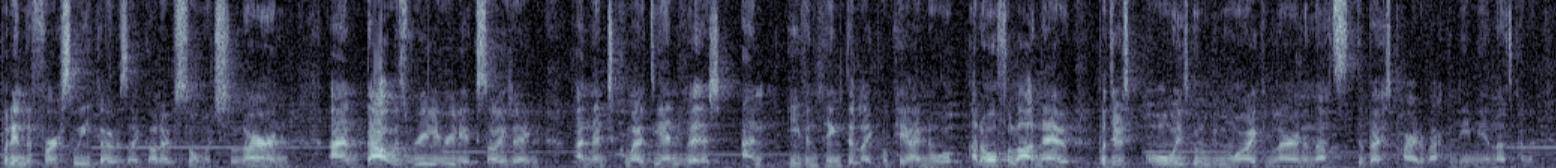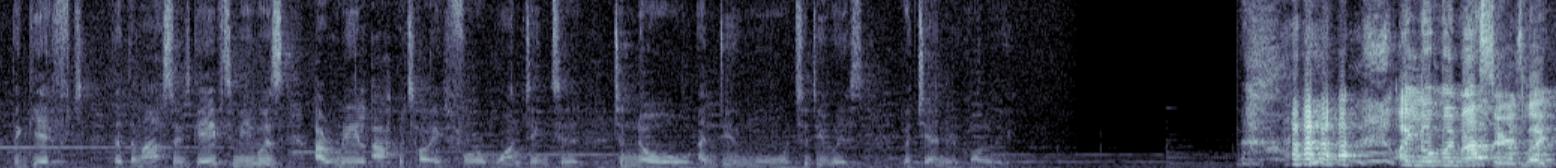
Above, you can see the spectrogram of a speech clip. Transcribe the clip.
but in the first week I was like, God, I have so much to learn. And that was really, really exciting. And then to come out the end of it and even think that like, okay, I know an awful lot now, but there's always going to be more I can learn and that's the best part of academia and that's kind of the gift that the Masters gave to me was a real appetite for wanting to, to know and do more to do with, with gender equality. I love my masters. Like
